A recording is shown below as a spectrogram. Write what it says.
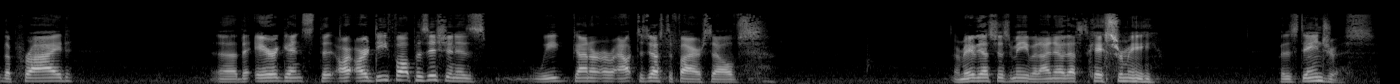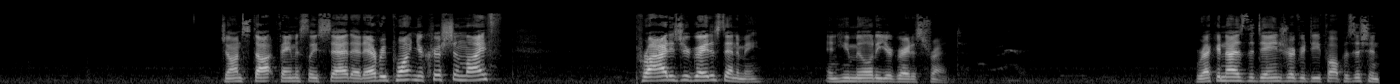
the pride, uh, the arrogance, the, our, our default position is we kind of are out to justify ourselves. Or maybe that's just me, but I know that's the case for me. But it's dangerous. John Stott famously said At every point in your Christian life, pride is your greatest enemy, and humility your greatest friend. Recognize the danger of your default position.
